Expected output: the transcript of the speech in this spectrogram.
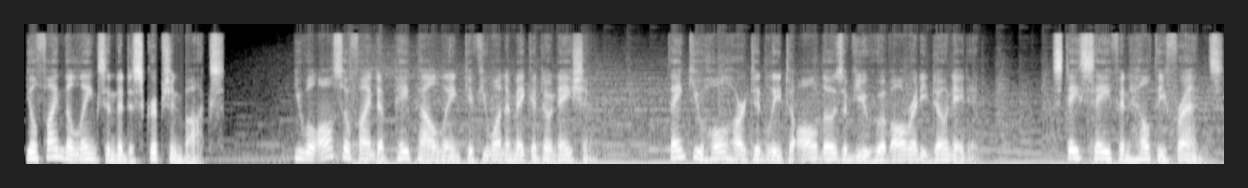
You'll find the links in the description box. You will also find a PayPal link if you want to make a donation. Thank you wholeheartedly to all those of you who have already donated. Stay safe and healthy friends.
